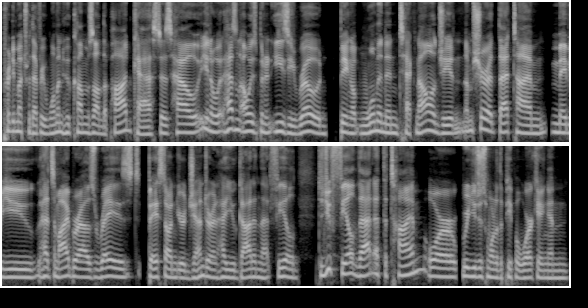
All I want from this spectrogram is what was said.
pretty much with every woman who comes on the podcast, is how, you know, it hasn't always been an easy road being a woman in technology. And I'm sure at that time, maybe you had some eyebrows raised based on your gender and how you got in that field. Did you feel that at the time, or were you just one of the people working and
